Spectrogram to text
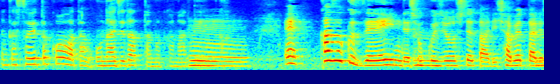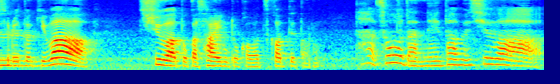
なんかそういうところは多分同じだったのかなってにいうか、うんえ家族全員で食事をしてたり喋ったりする時は、手話とかサインとかは使ってたの？たそうだね。多分手話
